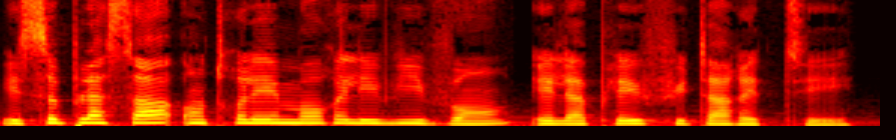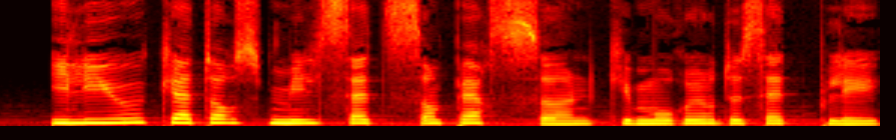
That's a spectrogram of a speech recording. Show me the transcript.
Il se plaça entre les morts et les vivants, et la plaie fut arrêtée. Il y eut quatorze mille sept cents personnes qui moururent de cette plaie,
